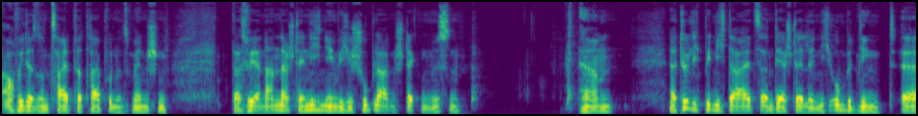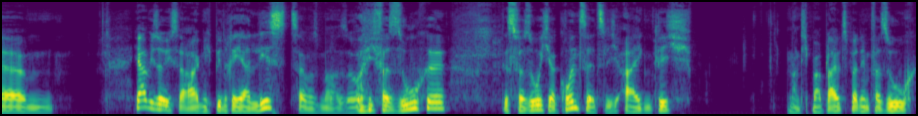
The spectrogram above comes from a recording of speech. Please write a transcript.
auch wieder so ein Zeitvertreib von uns Menschen, dass wir einander ständig in irgendwelche Schubladen stecken müssen. Ähm, natürlich bin ich da jetzt an der Stelle nicht unbedingt, ähm, ja, wie soll ich sagen, ich bin Realist, sagen wir es mal so. Ich versuche, das versuche ich ja grundsätzlich eigentlich, manchmal bleibt es bei dem Versuch,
